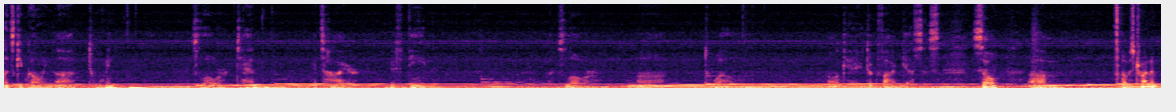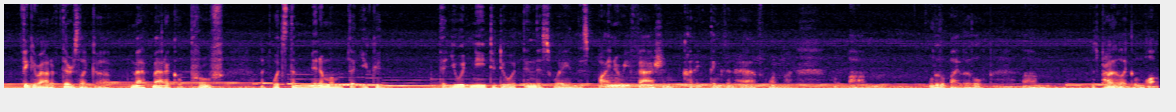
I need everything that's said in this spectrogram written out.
let's keep going. Lower. Uh, 12. Okay, took five guesses. So, um, I was trying to figure out if there's like a mathematical proof, like what's the minimum that you could, that you would need to do it in this way, in this binary fashion, cutting things in half, one by, um, little by little. Um, it's probably like a log,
